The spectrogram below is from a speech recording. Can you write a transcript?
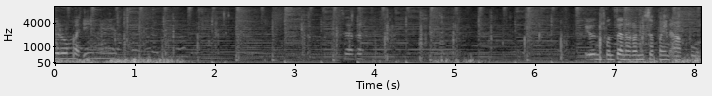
pero mainit. Sarap. Yun, punta na kami sa pineapple.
